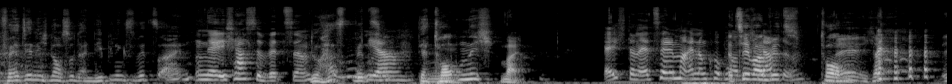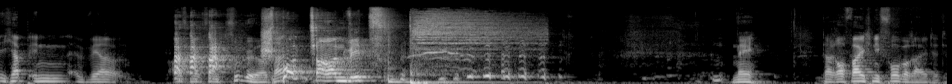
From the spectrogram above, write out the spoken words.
fällt dir nicht noch so dein Lieblingswitz ein? Nee, ich hasse Witze. Du hast Witze? Ja. Der Torben nicht? Nein. Echt? Dann erzähl mal einen und gucken, Erzähl ob mal ich einen lache. Witz. Torben. Nee, ich habe ich hab in, wer aufmerksam zugehört hat. Spontanwitz. Nee, darauf war ich nicht vorbereitet.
